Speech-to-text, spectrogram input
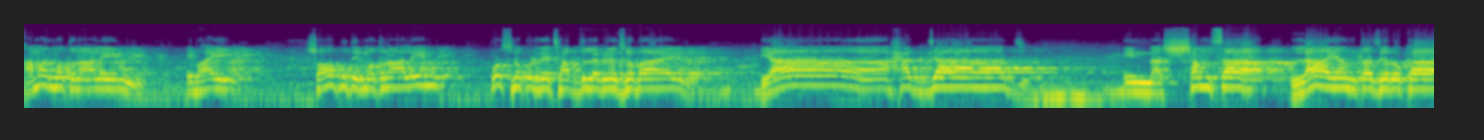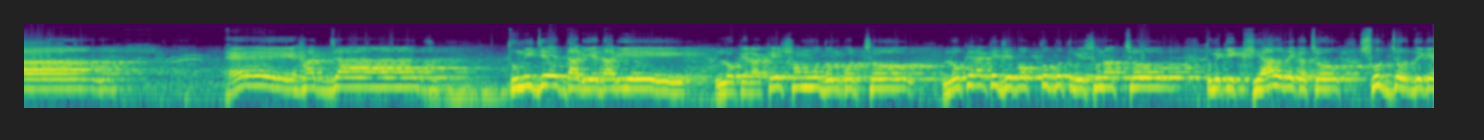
আমার মতন আলেম, এ ভাই, সভাপতির মতন আলেম, প্রশ্ন করে দিয়েছে আবদুল্লাহ বিন ইয়া হাজ্জাজ ইন্না শামসা লা ইয়ান্তাজিরুকা। হে হাজ্জাজ তুমি যে দাঁড়িয়ে দাঁড়িয়ে লোকেরাকে সম্বোধন করছ লোকেরাকে যে বক্তব্য তুমি শোনাচ্ছ, তুমি কি খেয়াল রেখেছ, সূর্যর দিকে,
